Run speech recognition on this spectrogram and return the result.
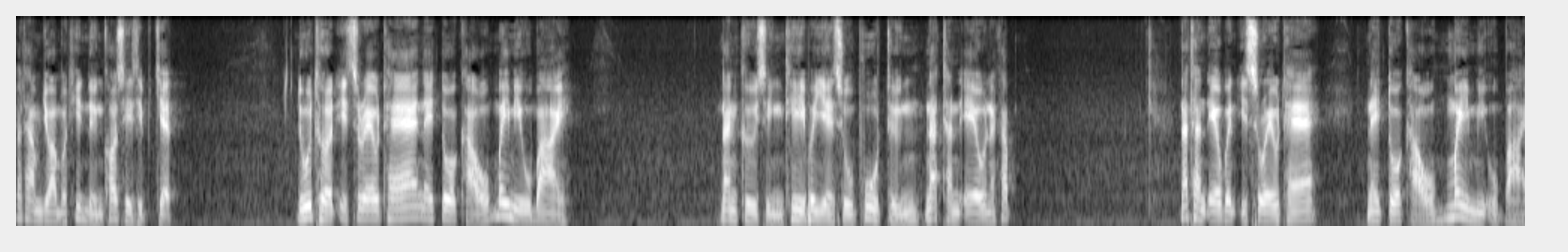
พระธรรมยอห์นบทที่ 1 ข้อ 47 ดูเถิดอิสราเอลแท้ในตัวเขาไม่มีอุบาย นั่นคือสิ่งที่พระเยซูพูดถึงนัทันเอลนะครับนัทันเอลเป็นอิสราเอลแท้ในตัวเขาไม่มีอุบาย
